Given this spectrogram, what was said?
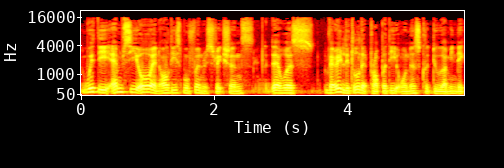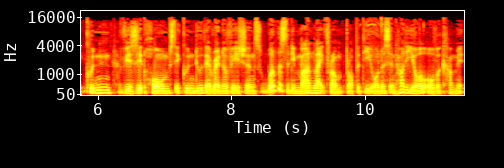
With the MCO and all these movement restrictions, there was very little that property owners could do. I mean, they couldn't visit homes, they couldn't do their renovations. What was the demand like from property owners, and how did you all overcome it?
